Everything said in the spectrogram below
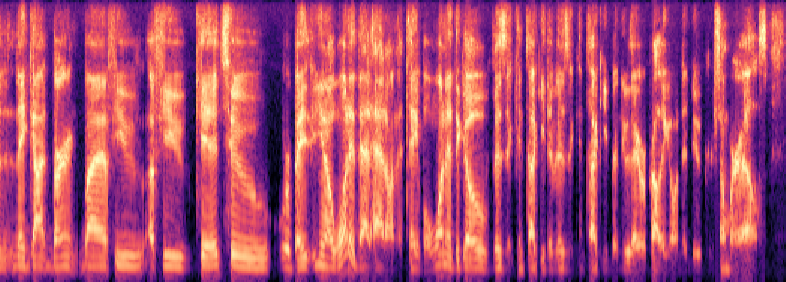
they got burnt by a few a few kids who were ba- you know wanted that hat on the table, wanted to go visit Kentucky to visit Kentucky, but knew they were probably going to Duke or somewhere else.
